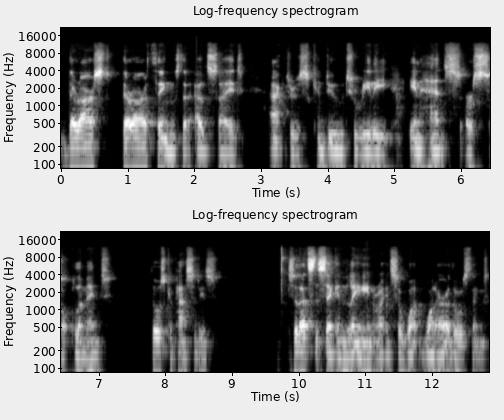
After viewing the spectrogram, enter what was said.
there are there are things that outside actors can do to really enhance or supplement those capacities so that's the second lane right so what what are those things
